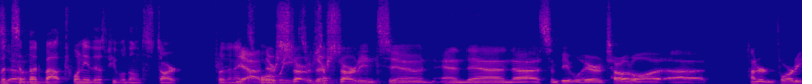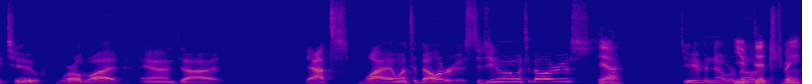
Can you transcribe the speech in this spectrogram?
But So- but about twenty of those people don't start for the next yeah, four they're weeks. start, or they're something. starting soon, and then uh, some people here total uh, 142 worldwide, and uh, that's why I went to Belarus. Did you know I went to Belarus? Yeah, Do you even know where you Belarus? ditched me.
